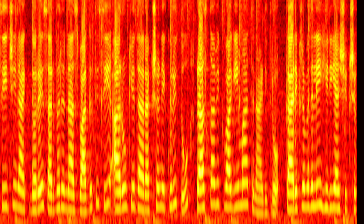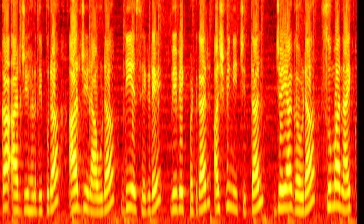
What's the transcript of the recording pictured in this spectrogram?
ಸಿಜಿ ನಾಯ್ಕ್ ದೊರೆ ಸರ್ವರನ್ನ ಸ್ವಾಗತಿಸಿ ಆರೋಗ್ಯದ ರಕ್ಷಣೆ ಕುರಿತು ಪ್ರಾಸ್ತಾವಿಕವಾಗಿ ಮಾತನಾಡಿದ್ರು. ಕಾರ್ಯಕ್ರಮದಲ್ಲಿ ಹಿರಿಯ ಶಿಕ್ಷಕ R G Haladipur, R G Navuda, D S Hegde, Vivek Patgar, Ashwini Chittal Jaya Gowda Suma Naik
